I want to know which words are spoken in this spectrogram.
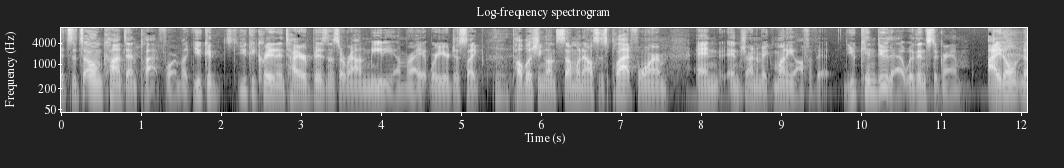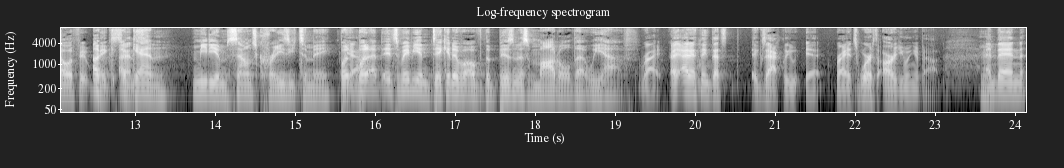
It's its own content platform. Like you could you could create an entire business around Medium, right? Where you're just like Hmm. publishing on someone else's platform and and trying to make money off of it. You can do that with Instagram. I don't know if it A- makes sense. Again, medium sounds crazy to me, but Yeah. but it's maybe indicative of the business model that we have. Right. And I think that's exactly it, right? It's worth arguing about. Hmm. And then,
